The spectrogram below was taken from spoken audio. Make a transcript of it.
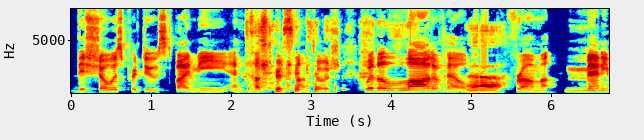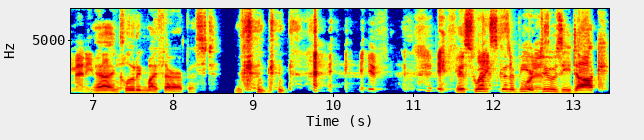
This show is produced by me and Dr. Santosh with a lot of help yeah. from many, many Yeah, people. including my therapist. If, if this week's like going to be a us, doozy, Doc.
